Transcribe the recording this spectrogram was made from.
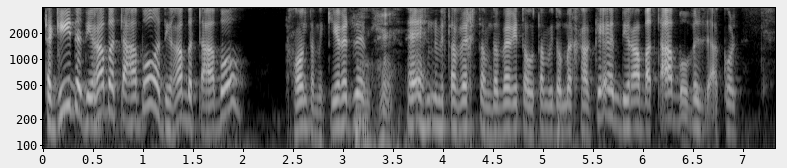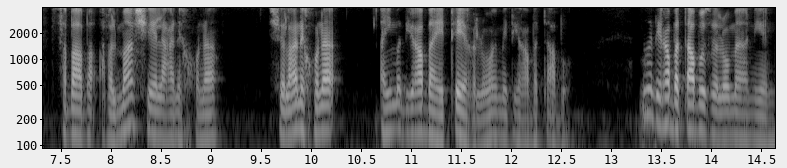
תגיד, הדירה בטאבו, הדירה בטאבו? נכון? אתה מכיר את זה? כן. אין מתווך שאתה מדבר איתו, הוא תמיד אומר לך, כן, דירה בטאבו וזה הכל. סבבה. אבל מה השאלה הנכונה? השאלה הנכונה, האם הדירה בהיתר, לא האם הדירה בטאבו. אם הדירה בטאבו זה לא מעניין.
